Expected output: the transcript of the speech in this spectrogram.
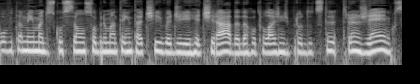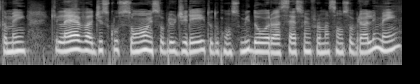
houve também uma discussão sobre uma tentativa de retirada da rotulagem de produtos transgênicos também, que leva a discussões sobre o direito do consumidor, o acesso à informação sobre o alimento.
